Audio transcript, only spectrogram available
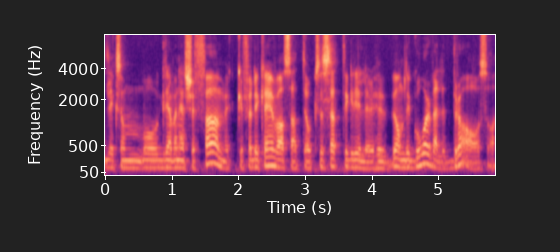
liksom, och gräva ner sig för mycket. För det kan ju vara så att det också sätter griller i huvudet om det går väldigt bra och så.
